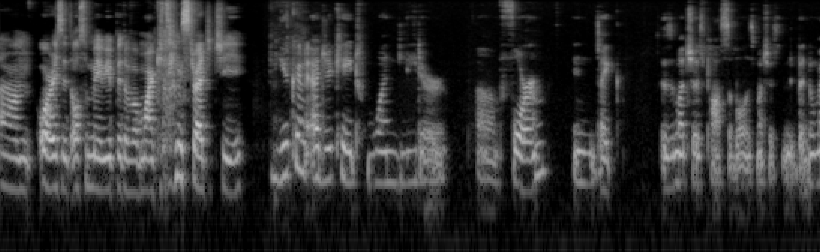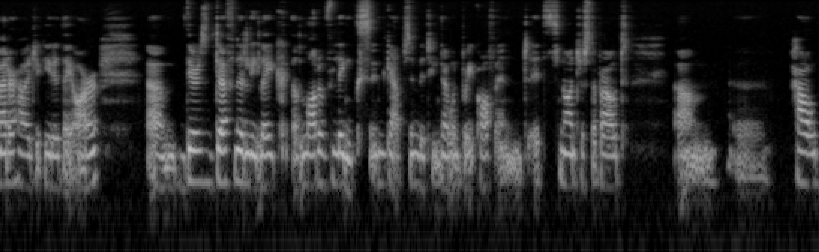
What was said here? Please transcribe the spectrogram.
um, or is it also maybe a bit of a marketing strategy? You can educate one leader um, form in like as much as possible, as much as, but no matter how educated they are, um, there's definitely like a lot of links and gaps in between that would break off, and it's not just about um, uh, how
